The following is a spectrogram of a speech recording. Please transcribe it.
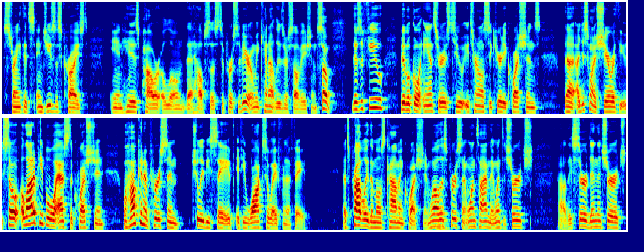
strength. It's in Jesus Christ, in His power alone, that helps us to persevere, and we cannot lose our salvation. So, there's a few biblical answers to eternal security questions that I just want to share with you. So, a lot of people will ask the question well, how can a person truly be saved if he walks away from the faith? That's probably the most common question. Well, this hmm. person at one time they went to church, uh, they served in the church,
